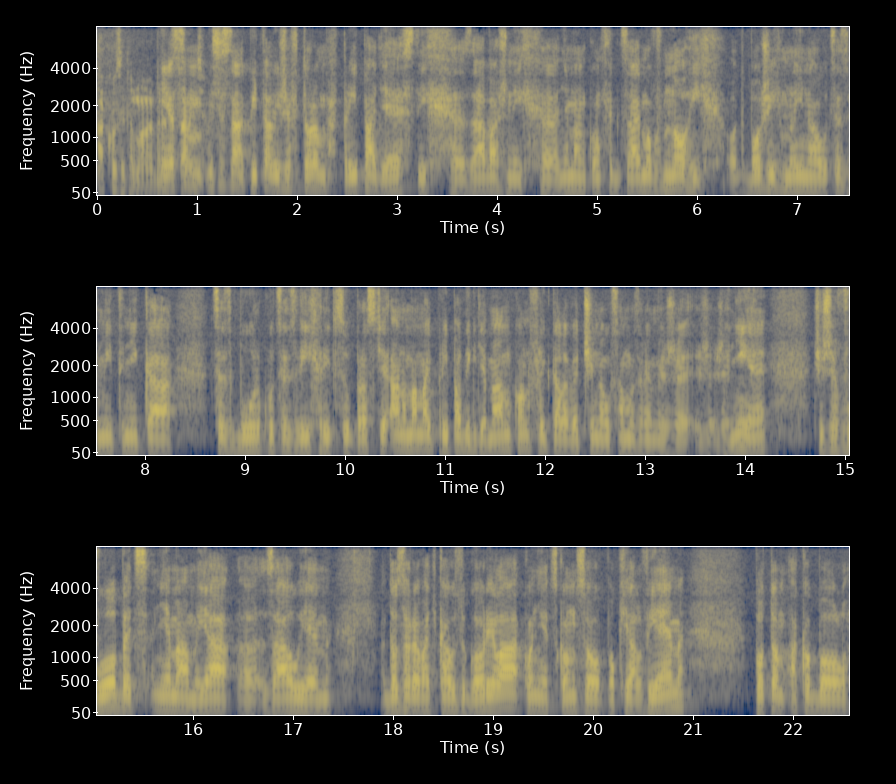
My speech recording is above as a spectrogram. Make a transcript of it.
Ako si to máme predstaviť? Ja som, vy ste sa pýtali, že v ktorom prípade z tých závažných e, nemám konflikt zájmov v mnohých, od božích mlynov, cez mýtnika, cez búrku, cez výchricu. Proste áno, mám aj prípady, kde mám konflikt, ale väčšinou samozrejme, že, že, že nie. Čiže vôbec nemám ja e, záujem dozorovať kauzu Gorila. Koniec koncov, pokiaľ viem, potom ako bol e,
